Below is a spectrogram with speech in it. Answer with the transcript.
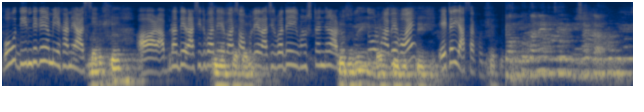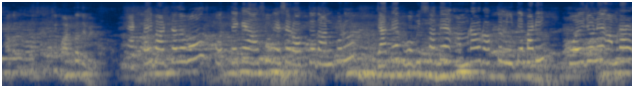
বহু দিন থেকেই আমি এখানে আসি। আর আপনাদের আশীর্বাদে বা সকলের আশীর্বাদে এই অনুষ্ঠান যেন আরও সুন্দরভাবে হয়, এটাই আশা করি। রক্তদানের যে বিষয়টা, সাধারণ মানুষকে কি বার্তা দেবেন? একটাই বার্তা দেবো প্রত্যেকে আসুক এসে রক্ত দান করুক যাতে ভবিষ্যতে আমরাও রক্ত নিতে পারি। প্রয়োজনে আমরা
